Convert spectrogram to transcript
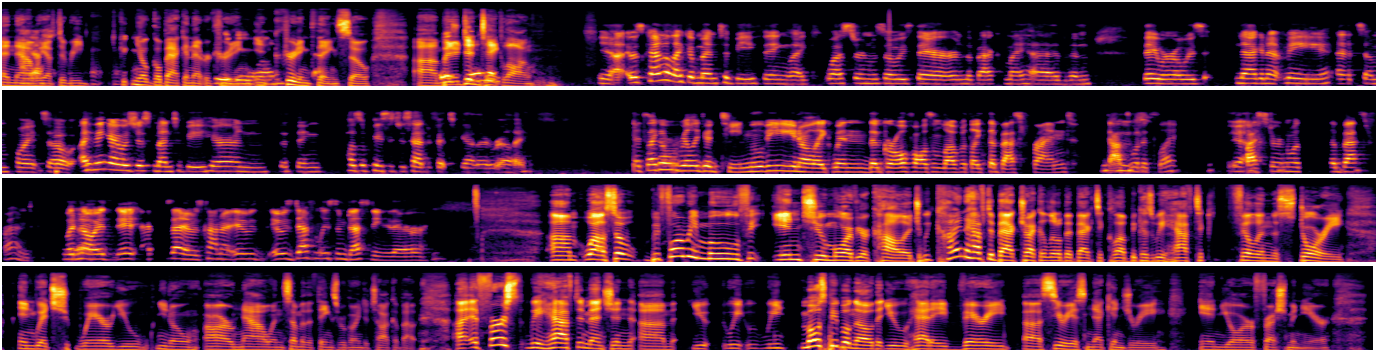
and now we have to read, you know, go back in that recruiting in recruiting yeah. thing. So, um, but it didn't take long. Yeah, it was kind of like a meant to be thing. Like Western was always there in the back of my head, and they were always nagging at me at some point. So I think I was just meant to be here, and the thing puzzle pieces just had to fit together, really. It's like a really good teen movie, you know, like when the girl falls in love with like the best friend. That's mm-hmm. what it's like. Yeah. Western was the best friend. But yeah. no, it, it, I said it was kind of it was it was definitely some destiny there. Um, well, so before we move into more of your college, we kind of have to backtrack a little bit back to club because we have to fill in the story in which where you you know are now and some of the things we're going to talk about. Uh, at first, we have to mention um, you we we most people know that you had a very uh, serious neck injury in your freshman year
